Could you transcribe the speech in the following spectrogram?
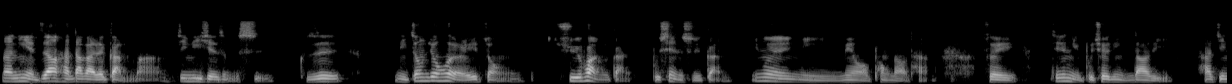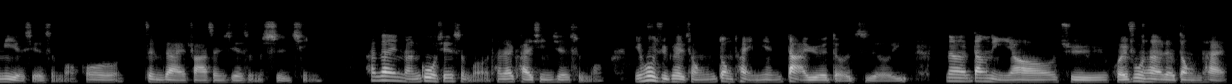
那你也知道他大概在干嘛，经历些什么事，可是你终究会有一种虚幻感、不现实感，因为你没有碰到他，所以其实你不确定你到底。他经历了些什么，或正在发生些什么事情？他在难过些什么？他在开心些什么？你或许可以从动态里面大约得知而已。那当你要去回复他的动态，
